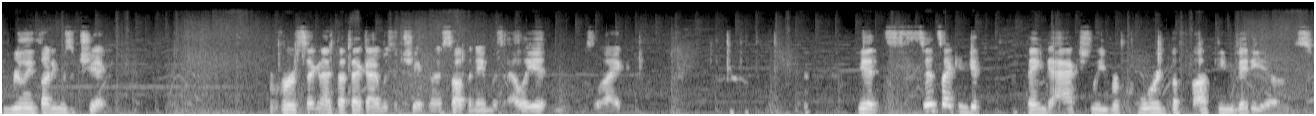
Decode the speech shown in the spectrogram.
really thought he was a chick. For a second, I thought that guy was a chick. When I saw the name was Eliot, and I was like... Yet, since I can get the thing to actually record the fucking videos...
